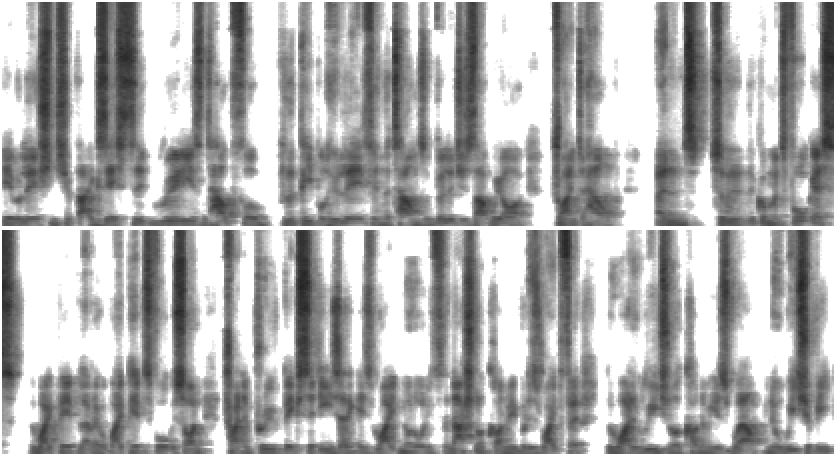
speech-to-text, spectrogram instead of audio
a relationship that exists. It really isn't helpful for the people who live in the towns and villages that we are trying to help. And so the, the, government's focus, the white paper, white paper's focus on trying to improve big cities, I think is right not only for the national economy, but is right for the wider regional economy as well. You know, we should be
